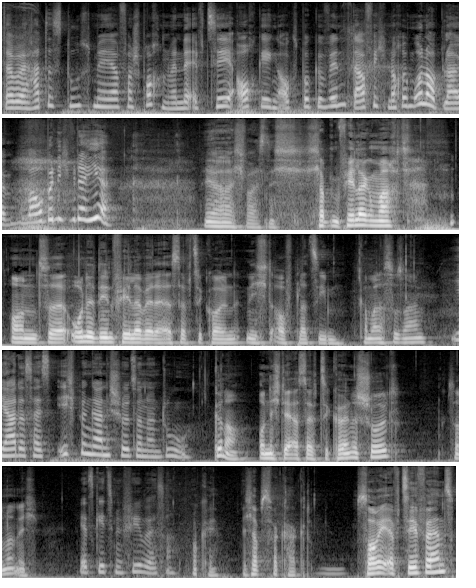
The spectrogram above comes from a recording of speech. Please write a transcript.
Dabei hattest du es mir ja versprochen. Wenn der FC auch gegen Augsburg gewinnt, darf ich noch im Urlaub bleiben. Warum bin ich wieder hier? ja, ich weiß nicht. Ich habe einen Fehler gemacht und äh, ohne den Fehler wäre der SFC Köln nicht auf Platz 7. Kann man das so sagen? Ja, das heißt, ich bin gar nicht schuld, sondern du. Genau. Und nicht der SFC Köln ist schuld, sondern ich. Jetzt geht es mir viel besser. Okay, ich hab's verkackt. Sorry, FC-Fans,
